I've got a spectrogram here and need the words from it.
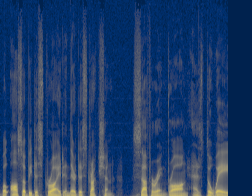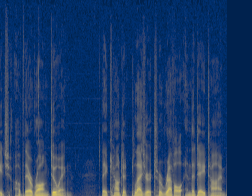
will also be destroyed in their destruction, suffering wrong as the wage of their wrongdoing. They count it pleasure to revel in the daytime.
